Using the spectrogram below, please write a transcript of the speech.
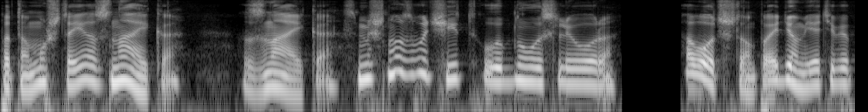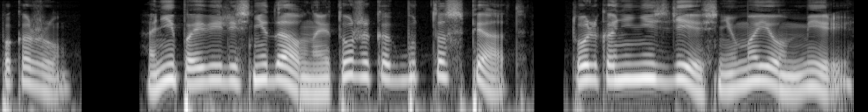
потому что я знайка». «Знайка. Смешно звучит», — улыбнулась Леора. «А вот что, пойдем, я тебе покажу». Они появились недавно и тоже как будто спят. Только они не здесь, не в моем мире.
